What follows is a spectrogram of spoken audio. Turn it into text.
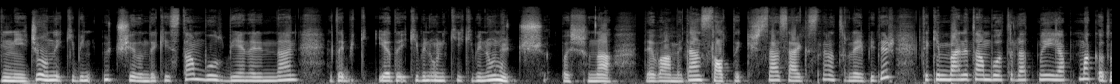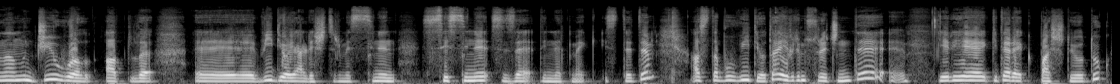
dinleyici onu 2003 yılındaki İstanbul Bienalinden ya da ya da 2012-2013 başına devam eden Salt'ta kişisel sergisinden hatırlayabilir. Tekin ben de tam bu hatırlatmayı yapmak adına onun Jewel adlı e, video yerleştirmesinin sesini size dinletmek istedim. Aslında bu videoda evrim sürecinde e, geriye giderek başlıyorduk.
